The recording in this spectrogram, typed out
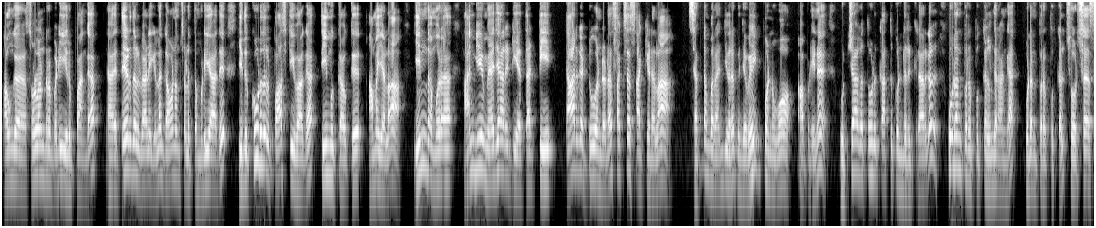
அவங்க சுழன்றபடி இருப்பாங்க. தேர்தல் வேலைகளில் கவனம் செலுத்த முடியாது. இது கூடுதல் பாசிட்டிவாக திமுகவுக்கு அமையலாம். இந்த முறை அங்கேயும் மெஜாரிட்டியை தட்டி டார்கெட் டூ ஹண்ட்ரடை சக்ஸஸ் ஆக்கிடலாம். செப்டம்பர் அஞ்சு வரை கொஞ்சம் வெயிட் பண்ணுவோம் அப்படின்னு உற்சாகத்தோடு காத்து கொண்டிருக்கிறார்கள் உடன்பிறப்புகள்ங்கிறாங்க. உடன்பிறப்புகள் சோர்சஸ்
